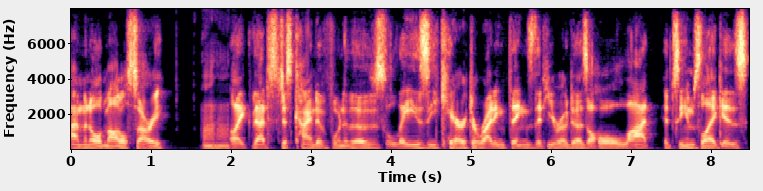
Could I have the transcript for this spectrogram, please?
"I'm an old model, sorry." Mm-hmm. Like that's just kind of one of those lazy character writing things that Hiro does a whole lot. It seems like is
